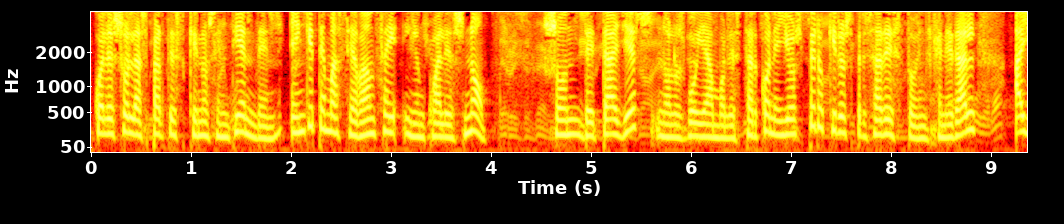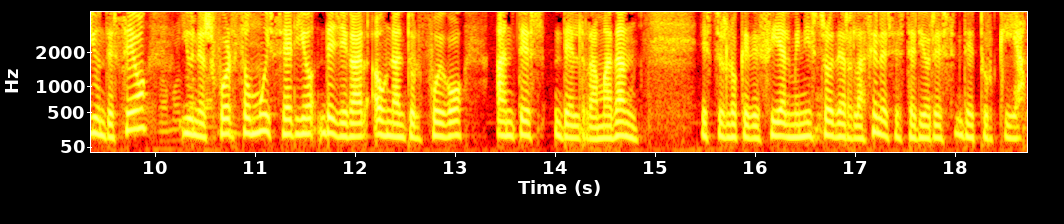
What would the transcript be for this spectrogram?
¿Cuáles son las partes que no se entienden? ¿En qué temas se avanza y en cuáles no? Son detalles, no los voy a molestar con ellos, pero quiero expresar esto. En general, hay un deseo y un esfuerzo muy serio de llegar a un alto el fuego antes del Ramadán. Esto es lo que decía el ministro de Relaciones Exteriores de Turquía.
